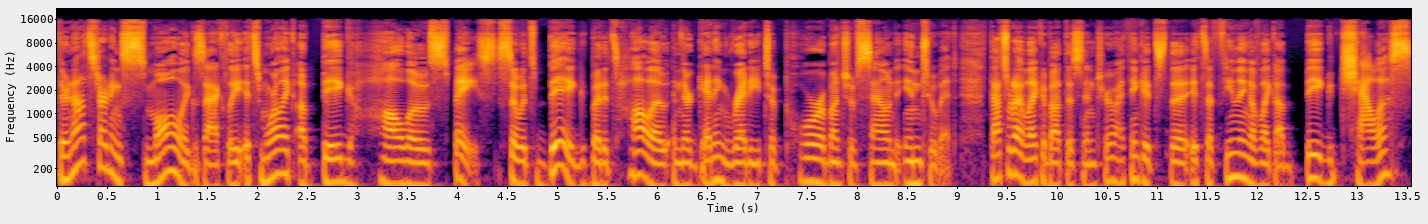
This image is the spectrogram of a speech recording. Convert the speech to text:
They're not starting small exactly, it's more like a big hollow space. So it's big, but it's hollow and they're getting ready to pour a bunch of sound into it. That's what I like about this intro. I think it's the it's a feeling of like a big chalice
